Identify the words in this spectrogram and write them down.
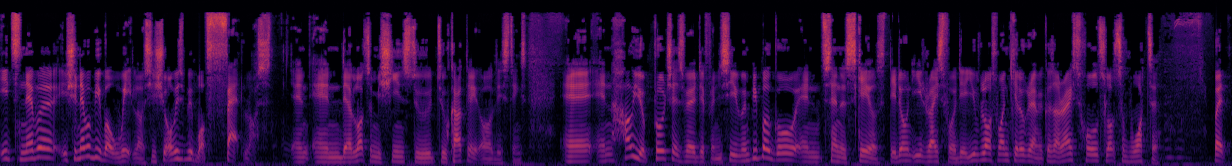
it's never, it should never be about weight loss. It should always be about fat loss. And, and there are lots of machines to, to calculate all these things. And, and, how you approach it is very different. You see, when people go and send us scales, they don't eat rice for a day. You've lost one kilogram because our rice holds lots of water. Mm-hmm. But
